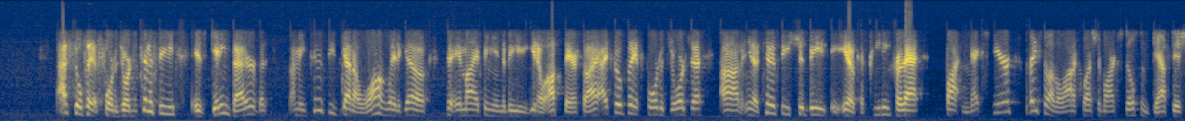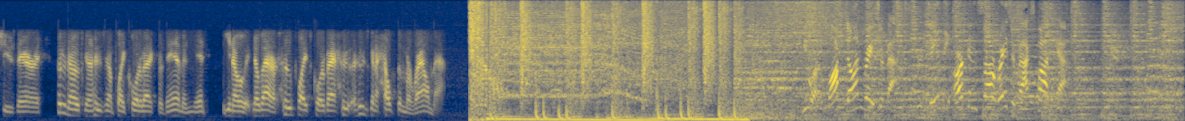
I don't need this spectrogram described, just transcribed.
I still say it's Florida, Georgia. Tennessee is getting better, but I mean Tennessee's got a long way to go, to, in my opinion, to be you know up there. So I, I still say it's Florida, Georgia. Um, you know Tennessee should be you know competing for that spot next year, but they still have a lot of question marks, still some depth issues there. Who knows who's going to play quarterback for them? And, and you know, no matter who plays quarterback, who, who's going to help them around that. You are Locked On Razorbacks, your daily Arkansas Razorbacks podcast.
